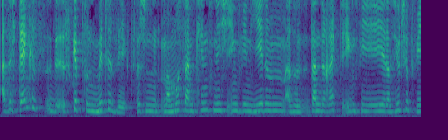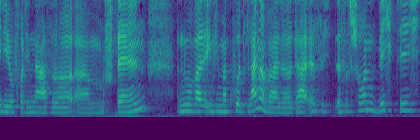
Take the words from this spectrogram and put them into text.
Also ich denke, es, es gibt so einen Mittelweg zwischen, man muss seinem Kind nicht irgendwie in jedem, also dann direkt irgendwie das YouTube-Video vor die Nase ähm, stellen, nur weil irgendwie mal kurz Langeweile da ist. Ich, es ist schon wichtig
